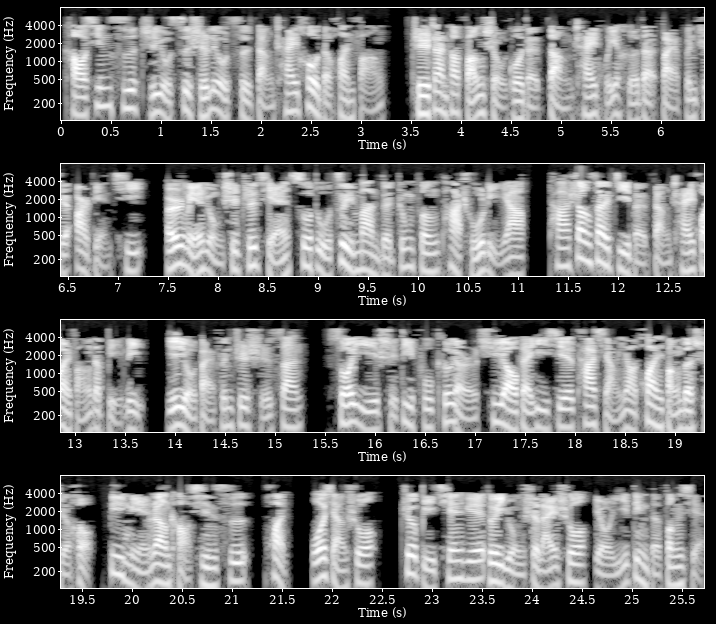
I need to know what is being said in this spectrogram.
考辛斯只有四十六次挡拆后的换防，只占他防守过的挡拆回合的百分之二点七。而连勇士之前速度最慢的中锋帕楚里亚，他上赛季的挡拆换防的比例也有百分之十三。所以史蒂夫科尔需要在一些他想要换防的时候，避免让考辛斯换。我想说。这笔签约对勇士来说有一定的风险。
